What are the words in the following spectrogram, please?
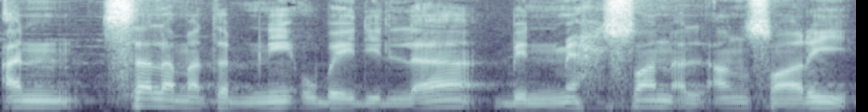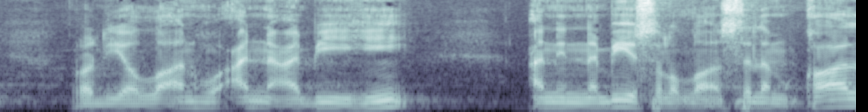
an Salamah bin Ubaidillah bin Mihsan Al-Ansari radhiyallahu anhu an abihi an Nabi sallallahu alaihi wasallam qal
